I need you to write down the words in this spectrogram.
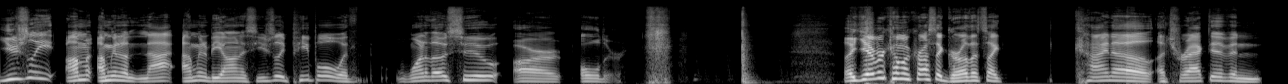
Usually I'm I'm to not I'm to be honest, usually people with one of those two are older. like you ever come across a girl that's like kind of attractive in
